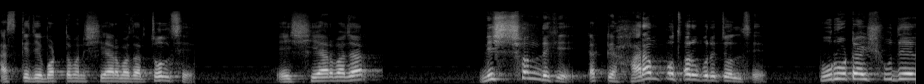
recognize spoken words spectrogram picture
আজকে যে বর্তমান শেয়ার বাজার চলছে, এই শেয়ার বাজার নিঃসন্দেহে একটি হারাম প্রথার উপরে চলছে। পুরোটাই সুদের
